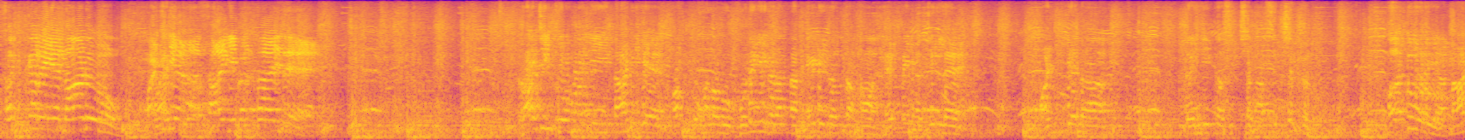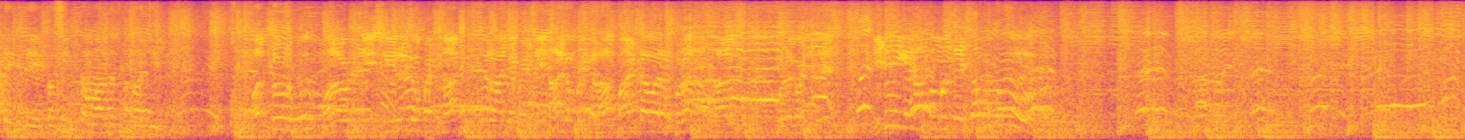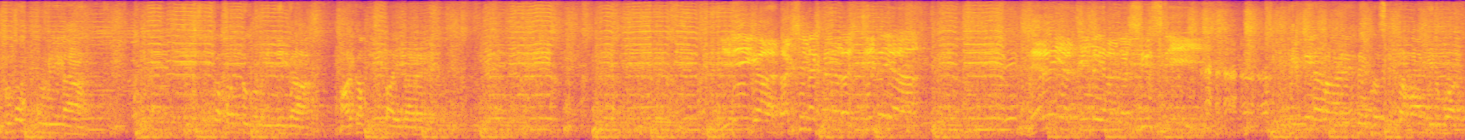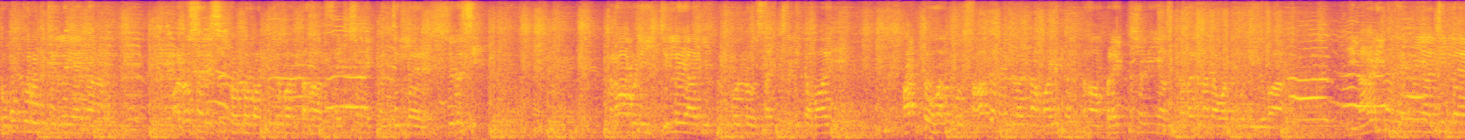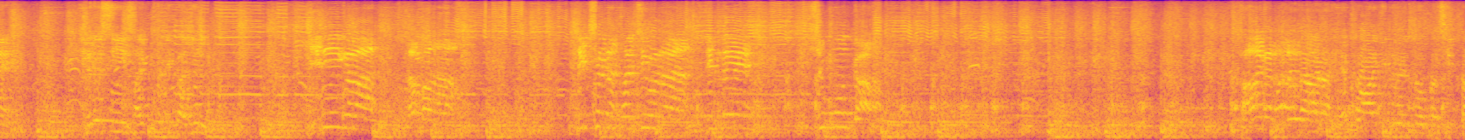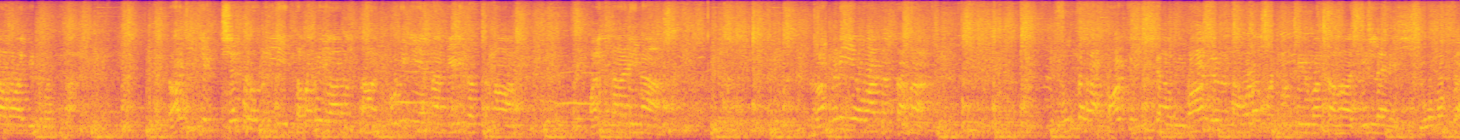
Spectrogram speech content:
ಸಕ್ಕರೆಯ ನಾಡು, ಮಂಡ್ಯ ಸಾಗಿ ಬರ್ತಾ ಇದೆ. ರಾಜಕೀಯವಾಗಿ ಈ ನಾಡಿಗೆ ಹತ್ತು ಹಲವು ಕೊಡುಗೆಗಳನ್ನು ನೀಡಿದಂತಹ ಹೆಮ್ಮೆಯ ಜಿಲ್ಲೆ, ಮಂಡ್ಯದ ದೈಹಿಕ ಶಿಕ್ಷಣ ಶಿಕ್ಷಕರು. ಮದ್ದೂರು ನಾಡಿನಲ್ಲಿ ಪ್ರಸಿದ್ಧವಾದಂತಹ ಜಿಲ್ಲೆ ಮದ್ದೂರು, ಮಲವಳ್ಳಿ, ಶ್ರೀರಂಗಪಟ್ಟಣ, ಕೃಷ್ಣರಾಜಪೇಟೆ, ನಾಗಮಂಗಲ, ಪಾಂಡವರಪುರ ತಾಲೂಕು ಒಳಗೊಂಡಿದೆ. ಇದೀಗ ನಮ್ಮ ಮುಂದೆ ತುಮಕೂರಿನ ಶಿಕ್ಷಕ ಬಂಧುಗಳು ಇದೀಗ ಆಗಮಿಸ್ತಾ ಇದ್ದಾರೆ. ಇದೀಗ ದಕ್ಷಿಣ ಕನ್ನಡ ಜಿಲ್ಲೆಯ ನೆರೆಯ ಜಿಲ್ಲೆಯಾದ ಶಿರ್ಸಿ. ತೆಂಗಿನ ನಾಡಿಗೆ ಪ್ರಸಿದ್ಧವಾಗಿರುವ ತುಮಕೂರು ಜಿಲ್ಲೆಯನ್ನು ಅನುಸರಿಸಿಕೊಂಡು ಬಂದಿರುವಂತಹ ಶೈಕ್ಷಣಿಕ ಜಿಲ್ಲೆ ಶಿರಸಿ. ಕರಾವಳಿ ಜಿಲ್ಲೆಯಾಗಿಟ್ಟುಕೊಂಡು ಶೈಕ್ಷಣಿಕವಾಗಿ ಹತ್ತು ಹಲವು ಸಾಧನೆಗಳನ್ನ ಮಾಡಿದಂತಹ ಪ್ರೇಕ್ಷಣೀಯ ಸ್ಥಳಗಳನ್ನು ಒಳಗೊಂಡಿರುವ ಈ ನಾಡಿನ ಹೆಮ್ಮೆಯ ಜಿಲ್ಲೆ ಶಿರಸಿ ಶೈಕ್ಷಣಿಕ ಜಿಲ್ಲೆ. ಇದೀಗ ನಮ್ಮ ಶಿಕ್ಷಣ ಸಚಿವರ ಜಿಲ್ಲೆ ಶಿವಮೊಗ್ಗ. ಹೆಬ್ಬಾಗಿಲು ಎಂದು ಪ್ರಸಿದ್ಧವಾಗಿರುವಂತಹ ರಾಜಕೀಯ ಕ್ಷೇತ್ರದಲ್ಲಿ ತನ್ನದೇ ಆದಂತಹ ಕೊಡುಗೆಯನ್ನ ನೀಡಿದಂತಹ ಮಲೆನಾಡಿನ ರಮಣೀಯವಾದಂತಹ ಸುಂದರ ಪ್ರಾಕೃತಿಕ ವಿಭಾಗಗಳನ್ನು ಒಳಗೊಂಡಿರುವಂತಹ ಜಿಲ್ಲೆ ಶಿವಮೊಗ್ಗ.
